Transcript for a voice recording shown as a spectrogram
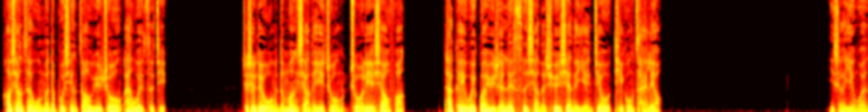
好像在我们的不幸遭遇中安慰自己。这是对我们的梦想的一种拙劣效仿。它可以为关于人类思想的缺陷的研究提供材料。以上引文。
